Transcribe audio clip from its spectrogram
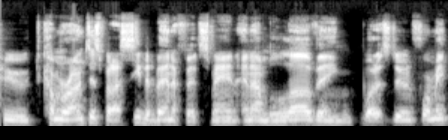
to come around to this, but I see the benefits, man, and I'm loving what it's doing for me.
